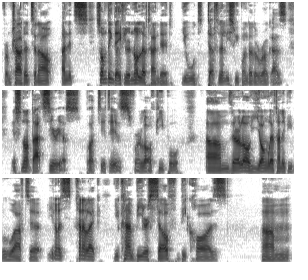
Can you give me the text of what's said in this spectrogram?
from childhood to now. And it's something that if you're not left-handed, you would definitely sweep under the rug as it's not that serious, but it is for a lot of people. Um, there are a lot of young left-handed people who have to, you know, it's kind of like you can't be yourself because, um,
